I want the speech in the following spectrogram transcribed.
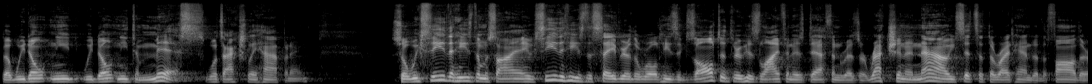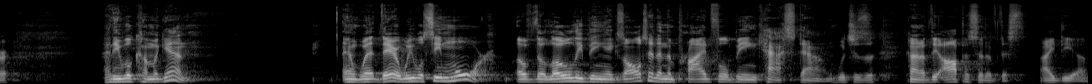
But we don't need, we don't need to miss what's actually happening. So we see that he's the Messiah. We see that he's the Savior of the world. He's exalted through his life and his death and resurrection. And now he sits at the right hand of the Father, and he will come again. And there we will see more of the lowly being exalted and the prideful being cast down, which is kind of the opposite of this idea.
